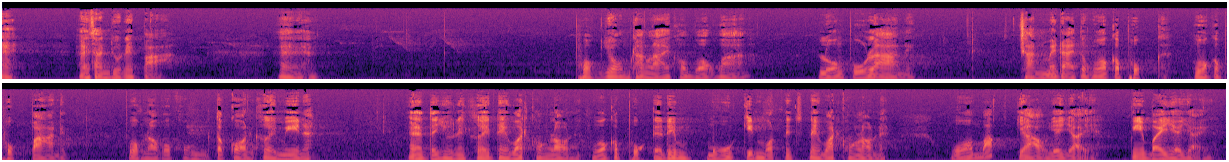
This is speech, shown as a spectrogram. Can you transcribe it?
นะท่านอยู่ในป่าพวกโยมทั้งหลายเขาบอกว่า หลวงปู่ล่าเนี่ย ฉันไม่ได้ตัวหัวกระพุก หัวกระพุกปลาเนี่ย พวกเราก็คงตะก่อนเคยมีนะแต่อยู่ในเคยในวัดของเราเนี่ยหัวกระพุกเดี๋ยวนี้หมูกินหมดในในวัดของเราเนี่ยหัวบักยาวใหญ่ ๆ มีใบใหญ่ๆ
